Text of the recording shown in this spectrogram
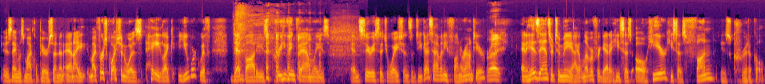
His name was michael pearson and, and i my first question was hey like you work with dead bodies grieving families and serious situations. Do you guys have any fun around here? Right. And his answer to me i'll never forget it. He says oh here he says fun is critical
